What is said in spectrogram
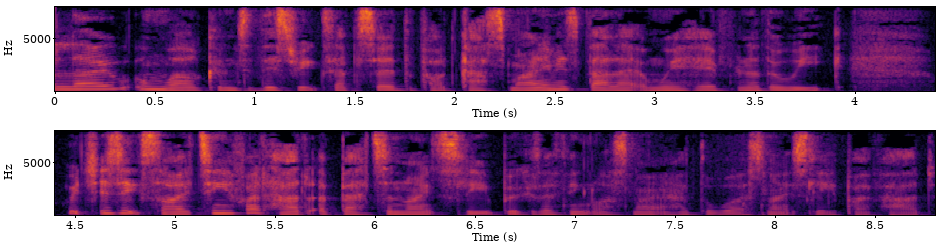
Hello and welcome to this week's episode of the podcast. My name is Bella and we're here for another week, which is exciting if I'd had a better night's sleep because I think last night I had the worst night's sleep I've had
